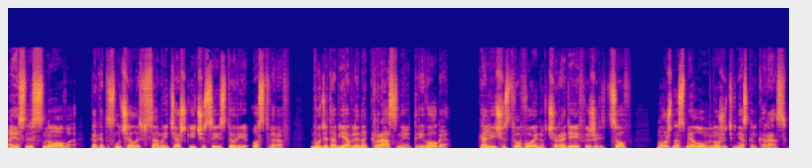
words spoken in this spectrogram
А если снова, как это случалось в самые тяжкие часы истории Остверов, будет объявлена красная тревога, количество воинов, чародеев и жрецов можно смело умножить в несколько раз.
